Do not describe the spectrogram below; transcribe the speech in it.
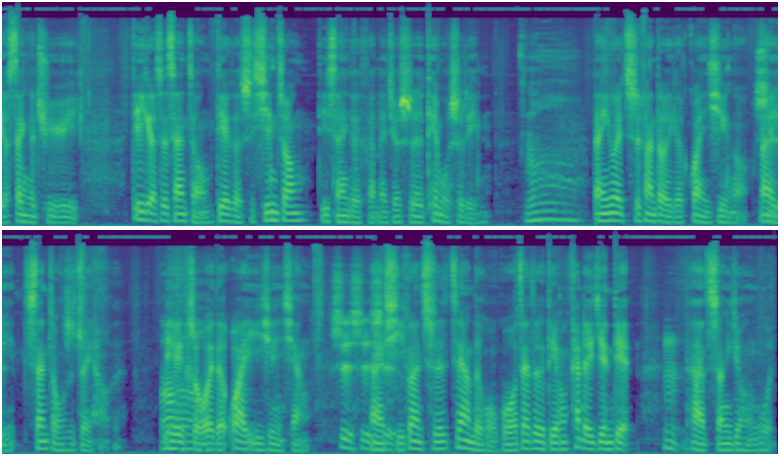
有三个区域。第一个是三重，第二个是新庄，第三个可能就是天母士林。哦，但因为吃饭都有一个惯性哦，那三重是最好的，因为所谓的外溢现象。是是是。习惯吃这样的火锅，在这个地方看到一间店，嗯，它生意就很稳。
